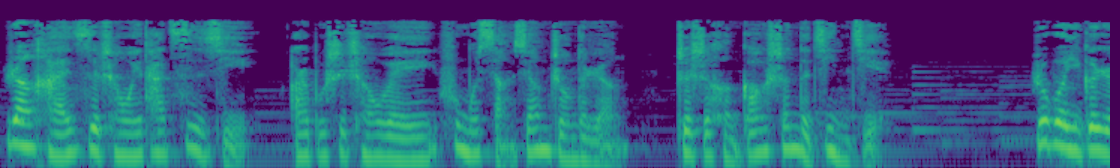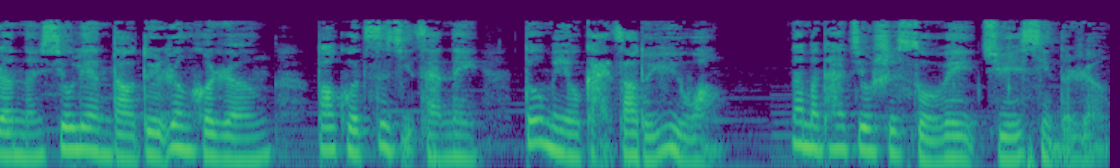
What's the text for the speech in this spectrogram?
让孩子成为他自己，而不是成为父母想象中的人，这是很高深的境界。如果一个人能修炼到对任何人，包括自己在内都没有改造的欲望，那么他就是所谓觉醒的人。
